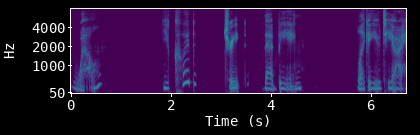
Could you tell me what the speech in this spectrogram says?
Well, you could treat that being like a UTI.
